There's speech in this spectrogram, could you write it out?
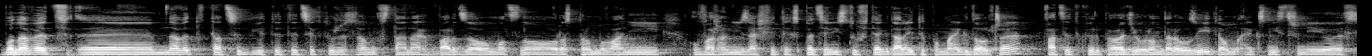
bo nawet, e, nawet tacy dietetycy, którzy są w Stanach bardzo mocno rozpromowani, uważani za świetnych specjalistów i tak dalej, typu Mike Dolce, facet, który prowadził Ronda Rousey, tą ex-mistrzynię UFC.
